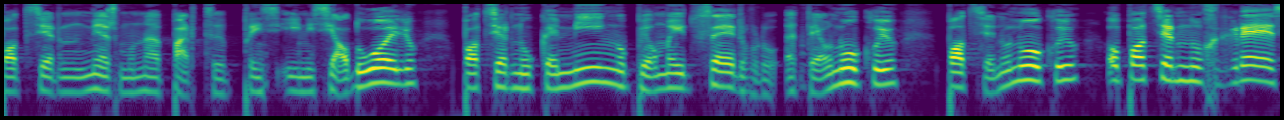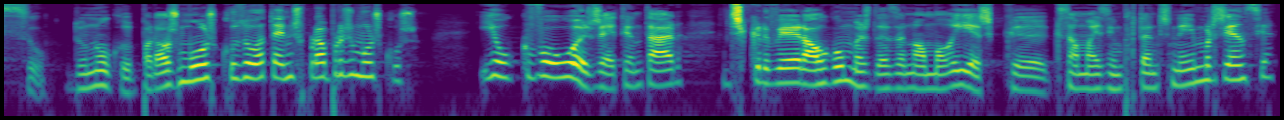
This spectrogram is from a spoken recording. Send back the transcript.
Pode ser mesmo na parte inicial do olho, pode ser no caminho pelo meio do cérebro até o núcleo, pode ser no núcleo ou pode ser no regresso do núcleo para os músculos ou até nos próprios músculos. E o que vou hoje é tentar descrever algumas das anomalias que, que são mais importantes na emergência,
